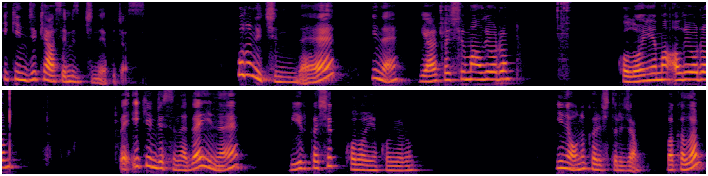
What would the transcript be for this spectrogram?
ikinci kasemiz için de yapacağız. Bunun için de yine diğer kaşığımı alıyorum. Kolonyamı alıyorum. Ve ikincisine de yine bir kaşık kolonya koyuyorum. Yine onu karıştıracağım. Bakalım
